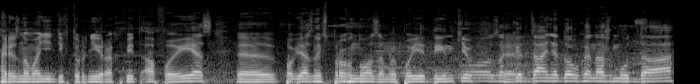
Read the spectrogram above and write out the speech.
різноманітних турнірах від АФС, е, пов'язаних з прогнозами поєдинків. Закидання довге на жмуда.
